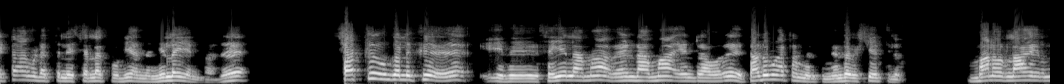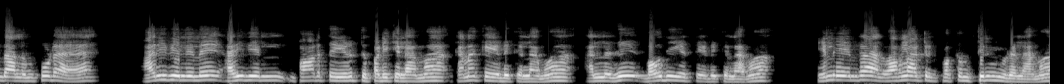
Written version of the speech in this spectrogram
எட்டாம் இடத்திலே செல்லக்கூடிய அந்த நிலை என்பது சற்று உங்களுக்கு இது செய்யலாமா வேண்டாமா என்ற ஒரு தடுமாற்றம் இருக்கும் எந்த விஷயத்திலும். மாணவர்களாக இருந்தாலும் கூட அறிவியலிலே அறிவியல் பாடத்தை எடுத்து படிக்கலாமா கணக்கை எடுக்கலாமா அல்லது பௌதிகத்தை எடுக்கலாமா? இல்லை என்றால் வரலாற்றின் பக்கம் திரும்பி விடலாமா?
